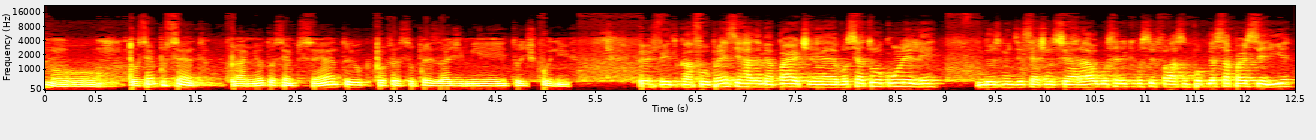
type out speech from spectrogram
No, tô 100%. Para mim eu tô 100% e o que o professor precisar de mim aí, tô disponível. Perfeito, Cafu. Para encerrar da minha parte, é, você atuou com o Lelê em 2017 no Ceará. Eu gostaria que você falasse um pouco dessa parceria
